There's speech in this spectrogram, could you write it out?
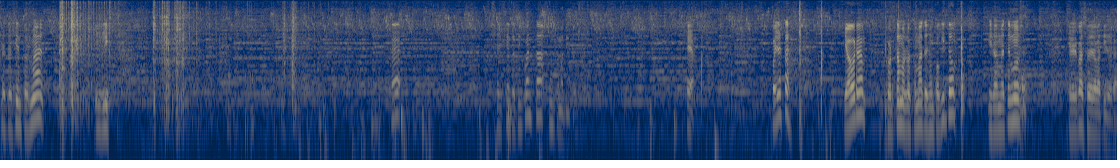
700 más y listo. Eh, 650 un tomatito. Ea. pues ya está. Y ahora cortamos los tomates un poquito y los metemos en el vaso de la batidora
